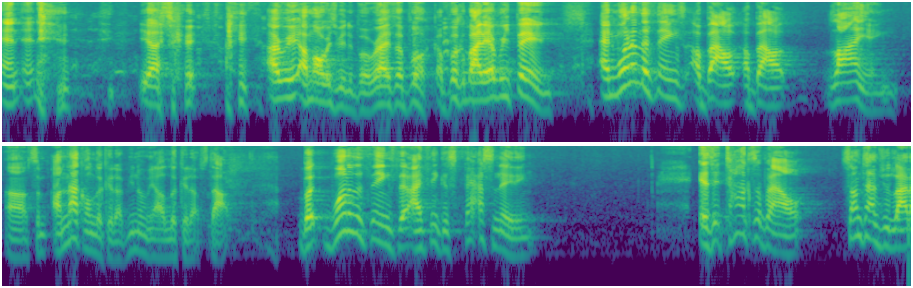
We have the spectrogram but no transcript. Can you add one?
and, and yeah, it's great. I read, I'm always reading a book, right? It's a book, a book about everything. And one of the things about, about lying, uh, some, I'm not going to look it up. You know me, I'll look it up. Stop. But one of the things that I think is fascinating is it talks about sometimes you lie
